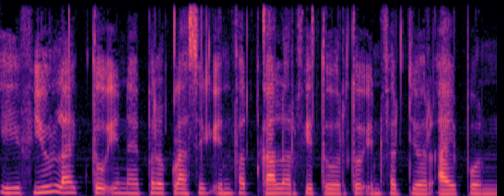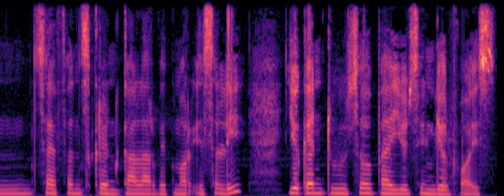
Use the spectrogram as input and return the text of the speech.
If you like to enable classic invert color feature to invert your iPhone 7 screen color with more easily, you can do so by using your voice.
